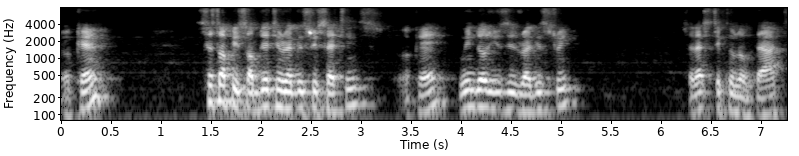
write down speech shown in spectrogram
Okay. Setup is updating registry settings. Okay. Windows uses registry. So let's take note of that.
